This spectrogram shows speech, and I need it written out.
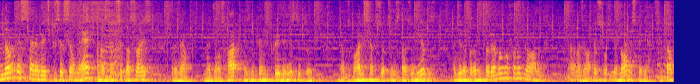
Não necessariamente precisa ser um médico, nós temos situações, por exemplo, na Johns Hopkins, no Kennedy Creed Institute, que é um dos maiores centros de autismo dos Estados Unidos, a diretora do programa é uma fonoaudióloga. Ah, mas é uma pessoa de enorme experiência. Então,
